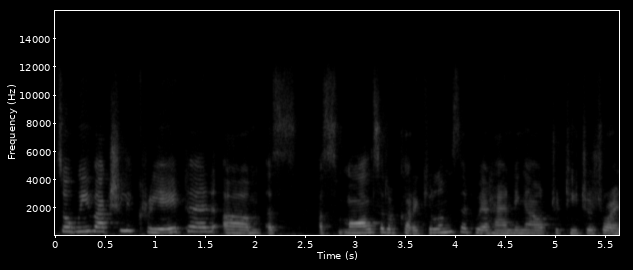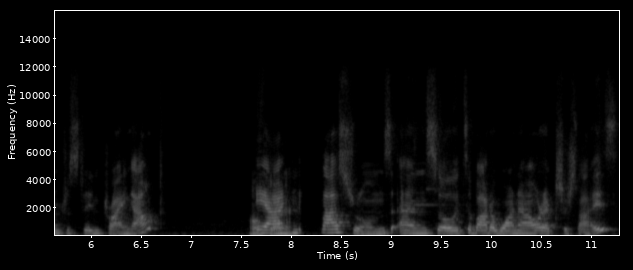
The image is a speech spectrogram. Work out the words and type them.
So we've actually created um, a, a small set of curriculums that we're handing out to teachers who are interested in trying out okay. AI in the classrooms. And so it's about a one hour exercise.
